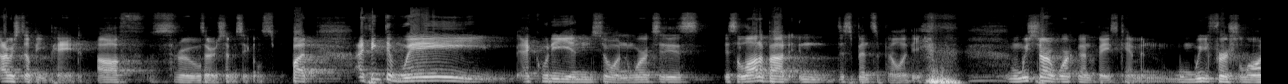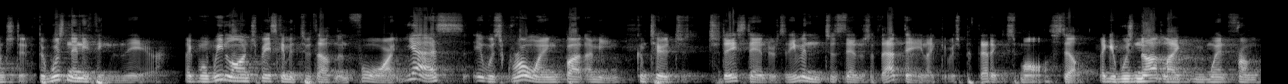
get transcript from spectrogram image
I was still being paid off through 37 Signals. But I think the way equity and so on works is it's a lot about indispensability. when we started working on Basecamp and when we first launched it, there wasn't anything there. Like when we launched Basecamp in 2004, yes, it was growing, but I mean, compared to today's standards and even to standards of that day, like it was pathetically small still. Like it was not like we went from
